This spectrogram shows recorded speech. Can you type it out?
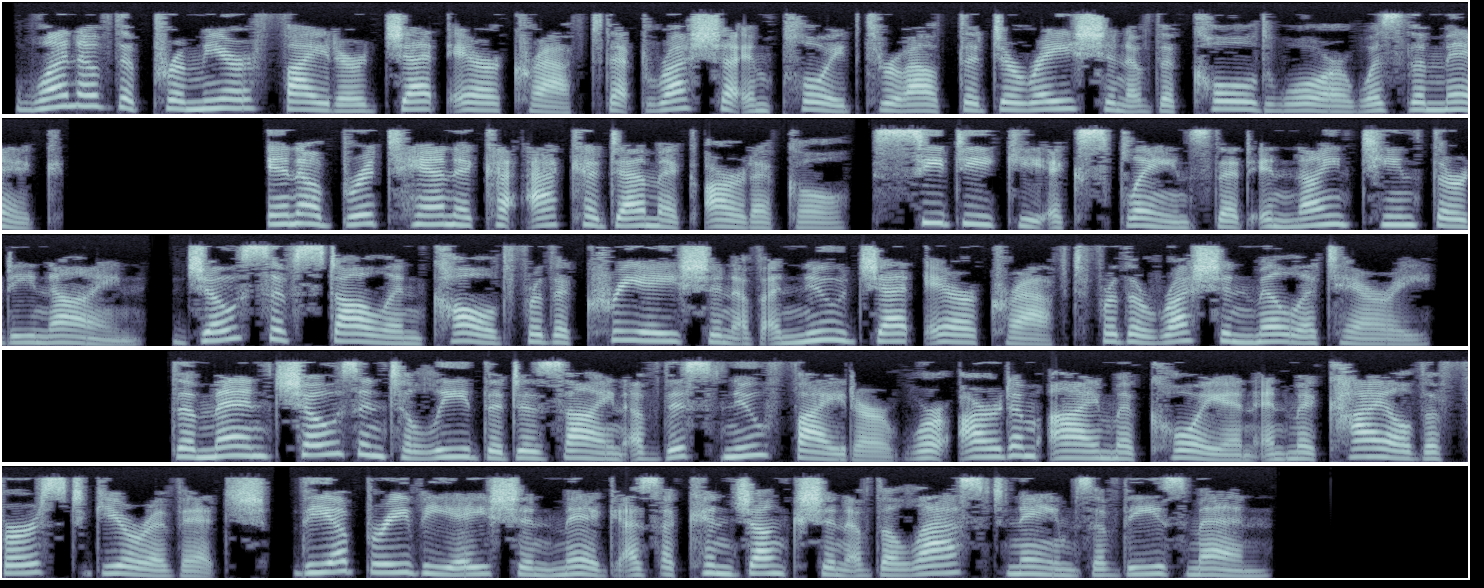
One of the premier fighter jet aircraft that Russia employed throughout the duration of the Cold War was the MiG. In a Britannica academic article, Siddiqi explains that in 1939, Joseph Stalin called for the creation of a new jet aircraft for the Russian military. The men chosen to lead the design of this new fighter were Artem I. Mikoyan and Mikhail I. Gurevich. The abbreviation MiG is a conjunction of the last names of these men.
